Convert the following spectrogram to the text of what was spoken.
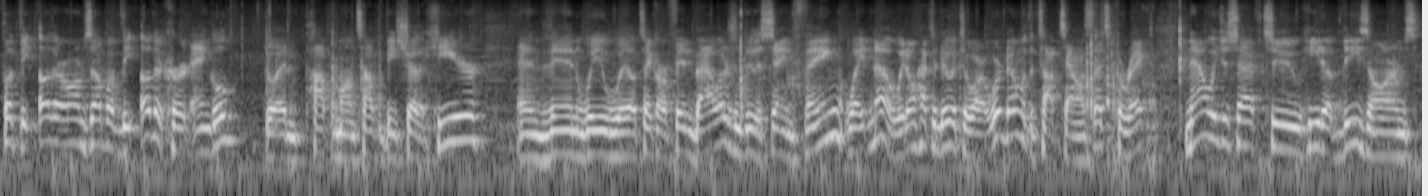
flip the other arms up of the other Kurt Angle. Go ahead and pop them on top of each other here. And then we will take our Finn Balor's and do the same thing. Wait, no, we don't have to do it to our... We're done with the top talents. That's correct. Now we just have to heat up these arms.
